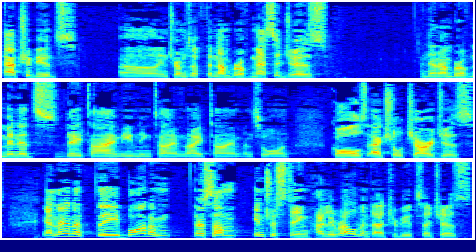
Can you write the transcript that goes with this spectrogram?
attributes uh, in terms of the number of messages, the number of minutes, daytime, evening time, nighttime, and so on, calls, actual charges. And then at the bottom, there are some interesting, highly relevant attributes such as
